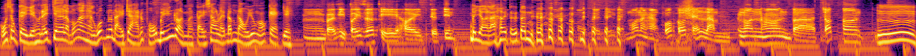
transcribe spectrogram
ủa sao kỳ vậy? Hồi nãy chê là món ăn Hàn Quốc nó đại trà nó phổ biến rồi mà tại sao lại đâm đầu vô ngõ kẹt vậy? Ừ, bởi vì bây giờ thì hơi tự tin. Bây giờ lại hơi tự tin. Tự tin món ăn Hàn Quốc có thể làm ngon hơn và chót hơn. Ừ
